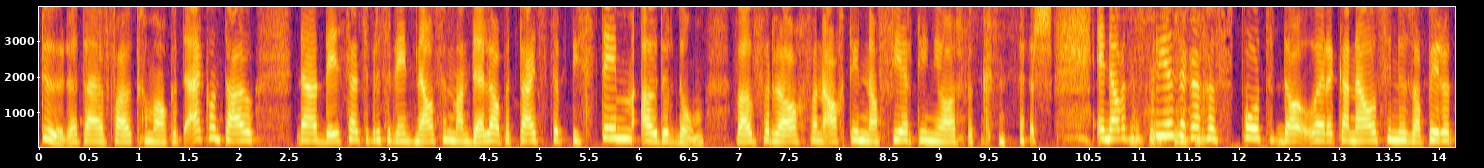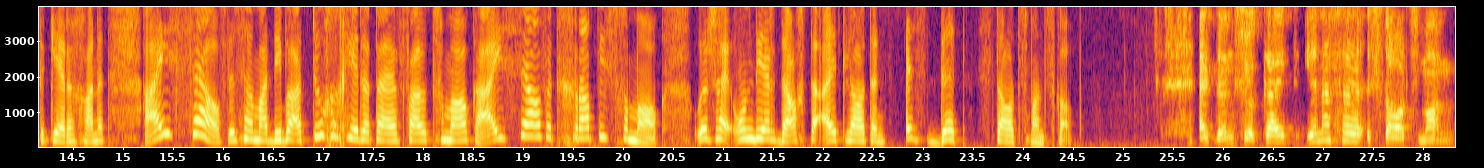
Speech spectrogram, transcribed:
toe dat hy 'n fout gemaak het. Ek onthou dat destydse president Nelson Mandela op 'n tydstip die stemouderdom wou verlaag van 18 na 14 jaar vir kinders. En daar was 'n vreeslike gespot daaroor 'n kanaal sien hoe Zapiro te kere gaan het. Hy self self, dis nou Madiba het toegegee dat hy 'n fout gemaak. Hy self het grappies gemaak oor sy ondeurdagte uitlating. Is dit staatsmanskap? Ek dink so kyk enige staatsman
